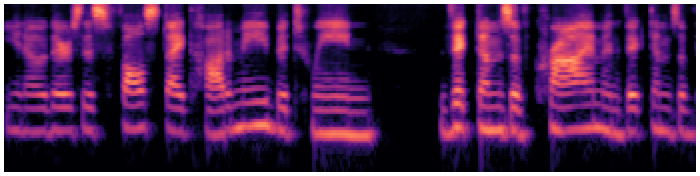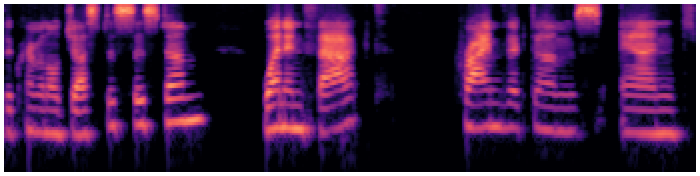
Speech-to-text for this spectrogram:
you know there's this false dichotomy between victims of crime and victims of the criminal justice system when in fact crime victims and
